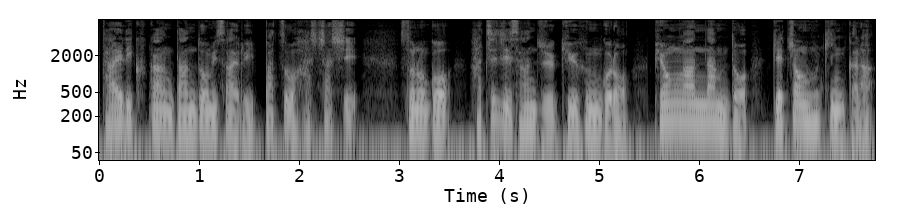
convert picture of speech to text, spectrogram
大陸間弾道ミサイル1発を発射しその後8時39分ごろ平安南道ゲチョン付近から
